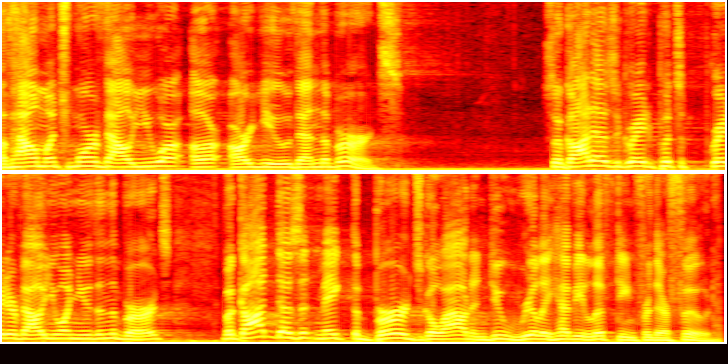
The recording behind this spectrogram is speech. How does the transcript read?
Of how much more value are, are, are you than the birds? So God has a great, puts a greater value on you than the birds, but God doesn't make the birds go out and do really heavy lifting for their food.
